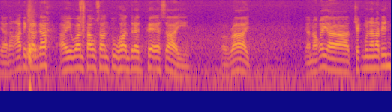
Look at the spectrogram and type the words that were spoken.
Yan, ang ating karga ay 1,200 PSI. Alright. Yan, okay. ah check muna natin.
